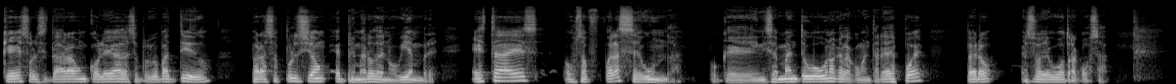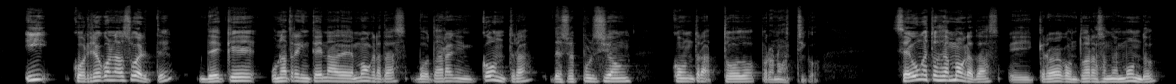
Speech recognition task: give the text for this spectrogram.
que solicitara a un colega de su propio partido para su expulsión el primero de noviembre. Esta es, o sea, fue la segunda, porque inicialmente hubo una que la comentaré después, pero eso llevó a otra cosa. y corrió con la suerte de que una treintena de demócratas votaran en contra de su expulsión contra todo pronóstico. Según estos demócratas, y creo que con toda razón del mundo,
